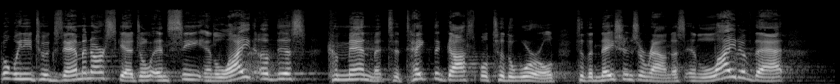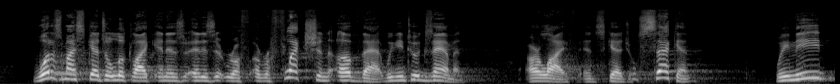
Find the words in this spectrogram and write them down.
But we need to examine our schedule and see, in light of this commandment to take the gospel to the world, to the nations around us, in light of that, what does my schedule look like? And is, and is it a reflection of that? We need to examine our life and schedule. Second, we need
